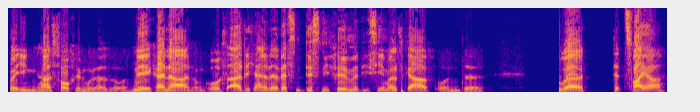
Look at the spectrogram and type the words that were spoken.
Mal irgendein HSV-Film oder so. Nee, keine Ahnung. Großartig, einer der besten Disney-Filme, die es jemals gab und, äh, sogar der Zweier,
